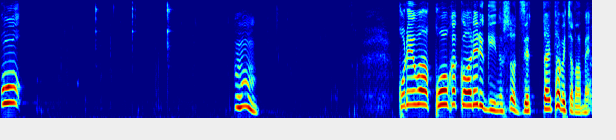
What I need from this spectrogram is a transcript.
おうん。これは甲殻アレルギーの人は絶対食べちゃダメ。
